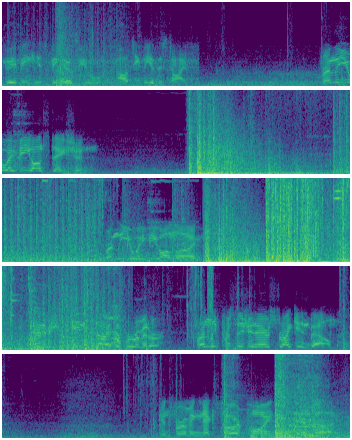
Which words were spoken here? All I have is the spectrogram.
UAV is bingo fuel. RTB at this time. Friendly UAV on station. Friendly UAV online. Enemies inside the perimeter. Friendly precision airstrike inbound. Confirming next hard point. Stand by.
